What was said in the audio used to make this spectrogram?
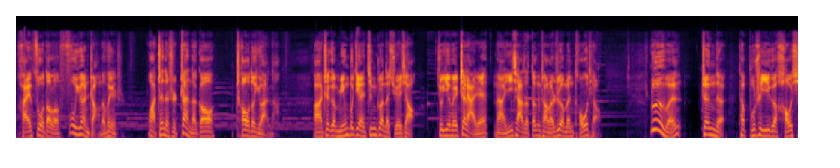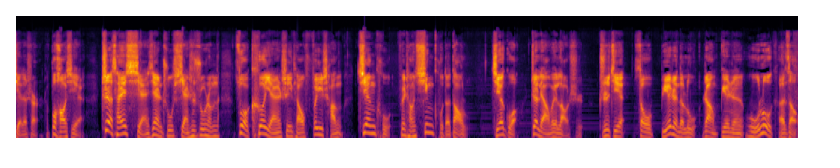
还做到了副院长的位置，哇，真的是站得高，抄得远呐！啊，这个名不见经传的学校，就因为这俩人，那一下子登上了热门头条。论文真的，它不是一个好写的事儿，它不好写，这才显现出、显示出什么呢？做科研是一条非常艰苦、非常辛苦的道路。结果这两位老师。直接走别人的路，让别人无路可走。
